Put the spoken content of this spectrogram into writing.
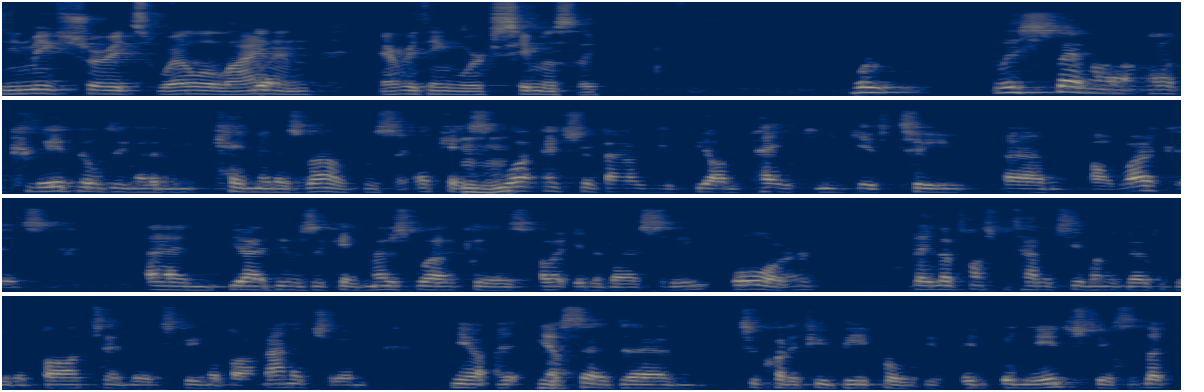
you need to make sure it's well aligned yeah. and everything works seamlessly. Well, this is where our, our, career building element came in as well. Was like, okay, mm-hmm. so what extra value beyond pay can we give to um, our workers? And the idea was okay, most workers are at university or they love hospitality and want to go from being a bartender to being a bar manager. And you know, I, yeah. I said um, to quite a few people in, in, the industry, I said, look,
